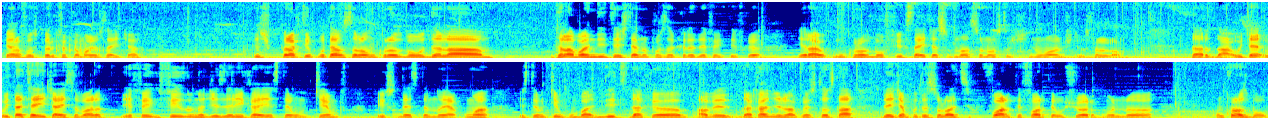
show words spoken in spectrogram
chiar a fost perfect că am ajuns aici. Deci, practic, puteam să luăm crossbow de la, de la bandiții ăștia, nu pot să cred efectiv că era un crossbow fix aici sub nasul nostru și nu am știut să-l luăm. Dar da, uite, uitați aici, hai să vă arăt, e fix lângă Gezerica, este un camp, fix unde suntem noi acum, este un camp cu bandiți, dacă, ave, dacă ajungeți la questul ăsta, de aici puteți să o luați foarte, foarte ușor un, uh, un crossbow.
